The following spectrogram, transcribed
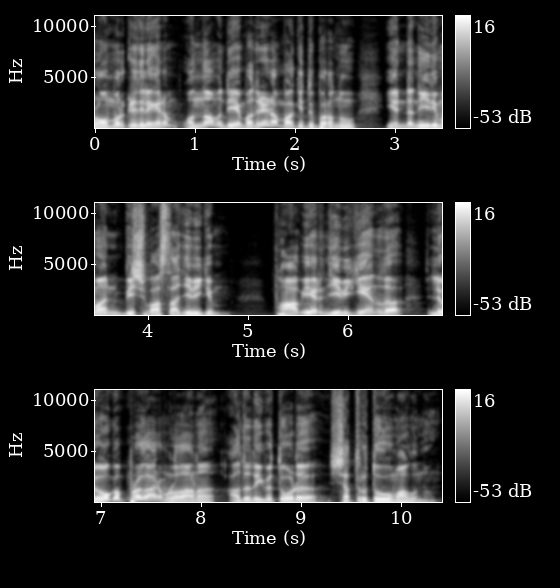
റോമർ ലേഖനം ഒന്നാം അധ്യായം പതിനേഴാം വാക്യത്തിൽ പറഞ്ഞു എന്റെ നീതിമാൻ വിശ്വാസത ജീവിക്കും. ഭാവിയർ ജീവിക്കുക എന്നത് ലോകപ്രകാരമുള്ളതാണ്. അത് ദൈവത്തോട് ശത്രുത്വവുമാകുന്നു.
